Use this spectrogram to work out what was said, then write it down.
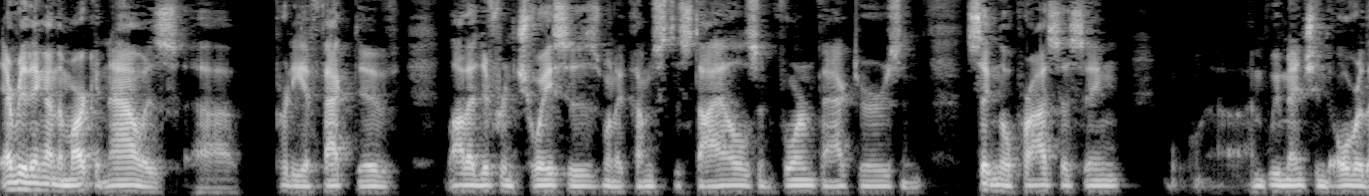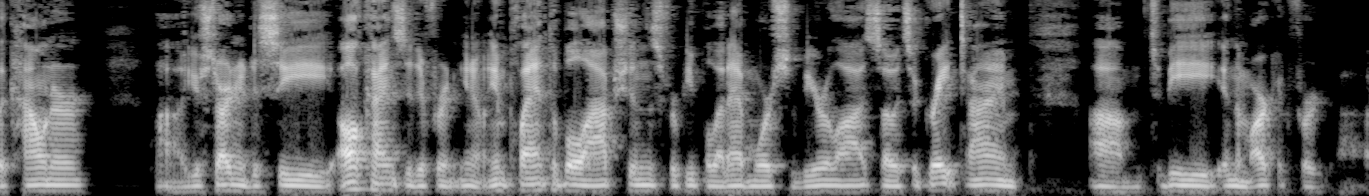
everything on the market now is uh, pretty effective. A lot of different choices when it comes to styles and form factors and signal processing. Uh, we mentioned over the counter uh, you're starting to see all kinds of different, you know, implantable options for people that have more severe loss. So it's a great time um, to be in the market for uh,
